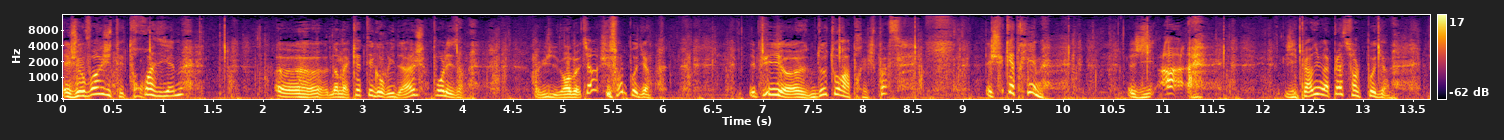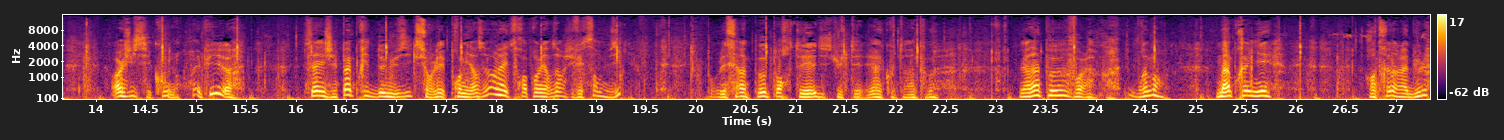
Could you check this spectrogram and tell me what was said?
et je vois que j'étais troisième euh, dans ma catégorie d'âge pour les hommes. je dis, oh bah tiens, je suis sur le podium. Et puis euh, deux tours après, je passe et je suis quatrième. Et je dis, ah, j'ai perdu ma place sur le podium. Alors je dis, c'est cool. Et puis, ça j'ai pas pris de musique sur les premières heures. Là, les trois premières heures, j'ai fait sans musique pour laisser un peu porter, discuter, écouter un peu. Regarde un peu, voilà. Vraiment m'imprégner, rentrer dans la bulle.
